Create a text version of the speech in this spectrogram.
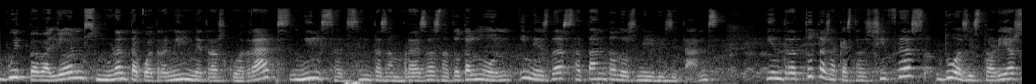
Vuit pavellons, 94.000 metres quadrats, 1.700 empreses de tot el món i més de 72.000 visitants. I entre totes aquestes xifres, dues històries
